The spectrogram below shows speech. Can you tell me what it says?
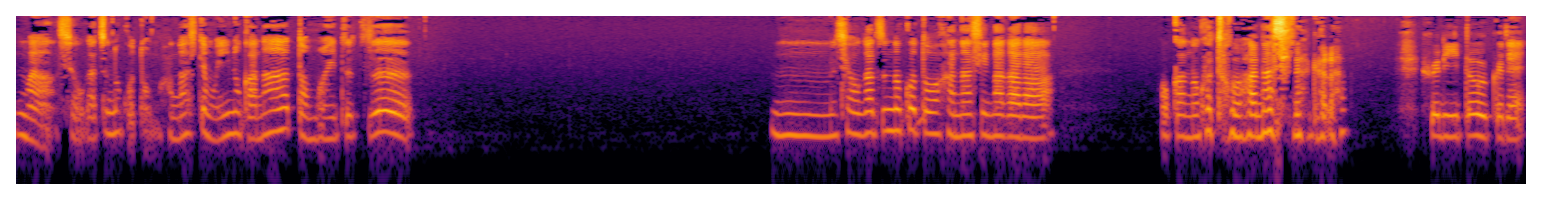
まあ、正月のことも話してもいいのかなと思いつつ、うん、正月のことを話しながら、他のことを話しながら フリートークで、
